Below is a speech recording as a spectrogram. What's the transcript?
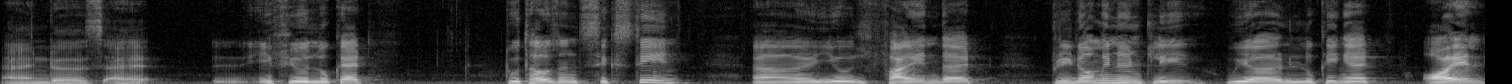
And uh, uh if you look at 2016, uh, you will find that predominantly we are looking at oil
